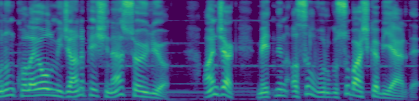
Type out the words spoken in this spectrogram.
bunun kolay olmayacağını peşinen söylüyor. Ancak metnin asıl vurgusu başka bir yerde.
